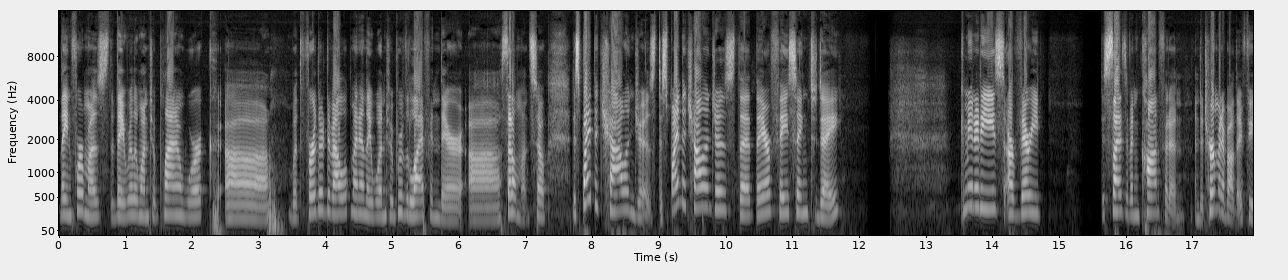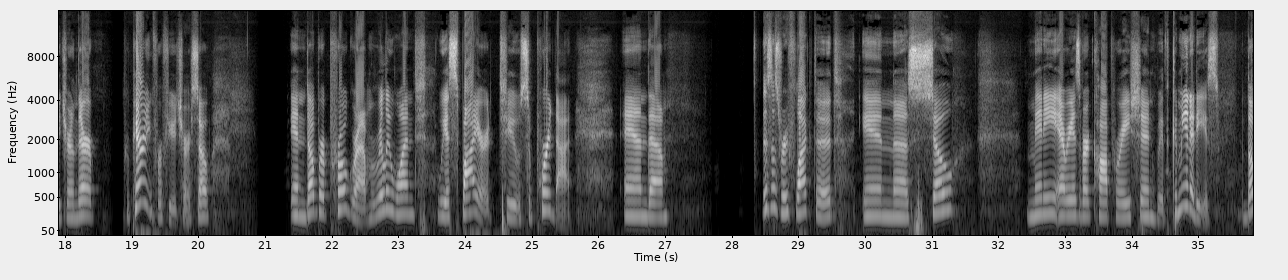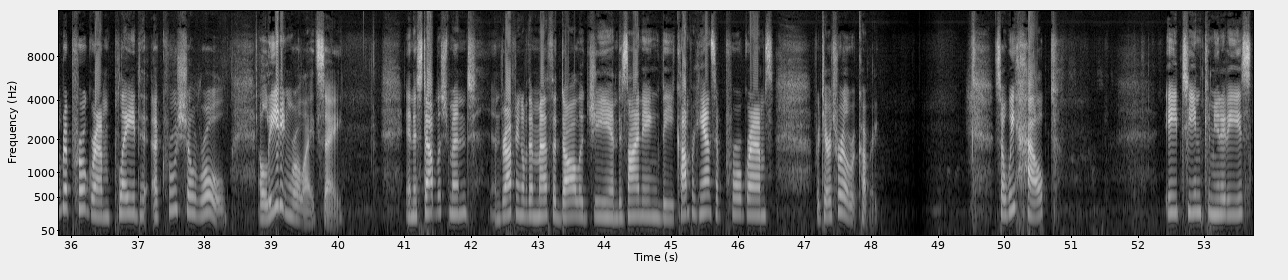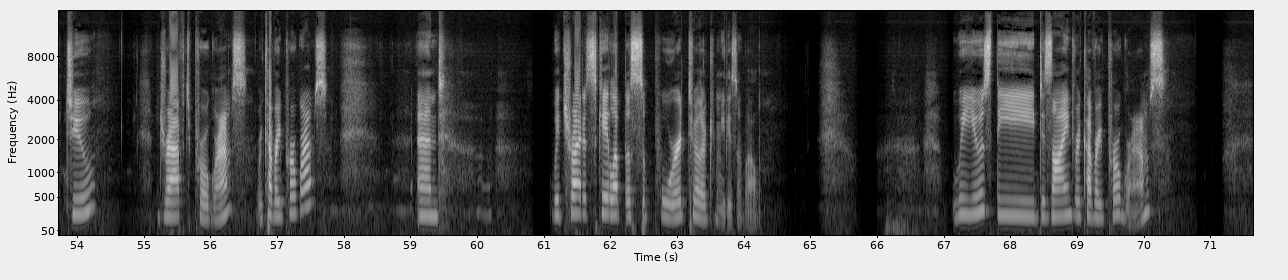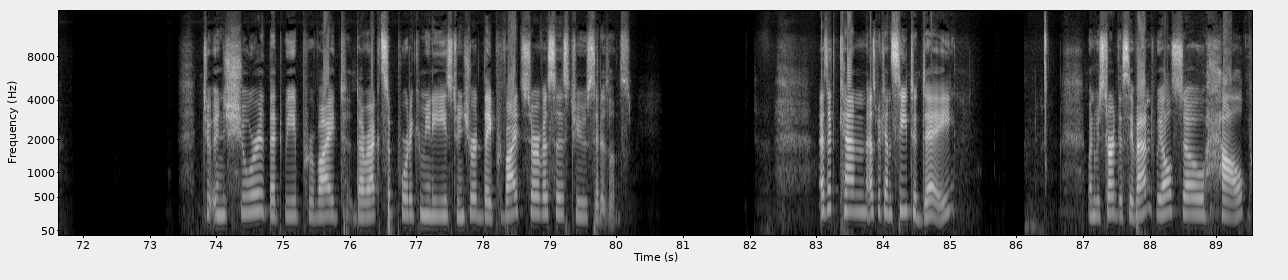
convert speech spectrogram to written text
they inform us that they really want to plan and work uh, with further development and they want to improve the life in their uh, settlements. So, despite the challenges, despite the challenges that they are facing today, communities are very decisive and confident and determined about their future and they're preparing for future. So, in Dobra program, we really want, we aspire to support that. And um, this is reflected in uh, so many areas of our cooperation with communities. Dobra program played a crucial role, a leading role, I'd say, in establishment and drafting of the methodology and designing the comprehensive programs for territorial recovery. So we helped 18 communities to draft programs, recovery programs, and we try to scale up the support to other communities as well. We use the designed recovery programs to ensure that we provide direct support to communities, to ensure they provide services to citizens. As it can, as we can see today, when we start this event, we also help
